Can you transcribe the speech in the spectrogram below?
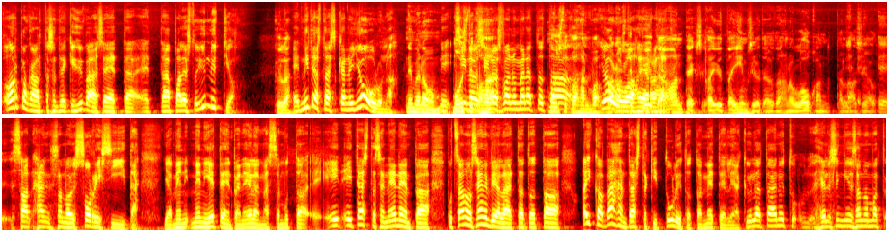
Orpon kannalta on tietenkin hyvä se, että, että tämä paljastui nyt jo. Kyllä. Et mitäs taisi käynyt jouluna? Nimenomaan. Niin siinä, olisi, siinä olisi voinut mennä tota, muistikohan va- joululahjarahat. pyytää anteeksi kaikilta ihmisiltä, joita hän on loukannut tällä asialla. San, hän sanoi sori siitä ja meni, meni eteenpäin elämässä, mutta ei, ei tästä sen enempää. Mutta sanon sen vielä, että tota, aika vähän tästäkin tuli tota meteliä. Kyllä tämä nyt Helsingin Sanomat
